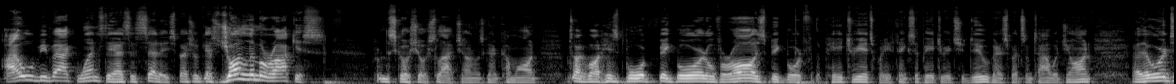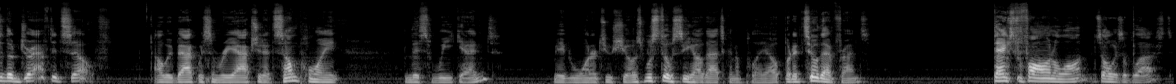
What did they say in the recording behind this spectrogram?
I will be back Wednesday, as I said, a special guest, John Limarakis from the Scho Show Slack. John was going to come on, talk about his board, big board overall, his big board for the Patriots, what he thinks the Patriots should do. We're going to spend some time with John. And then we're into the draft itself. I'll be back with some reaction at some point this weekend, maybe one or two shows. We'll still see how that's going to play out. But until then, friends, thanks for following along. It's always a blast.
